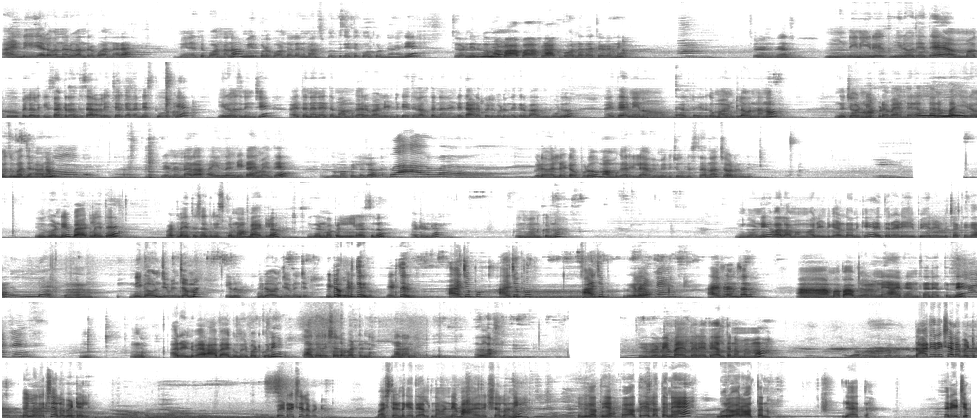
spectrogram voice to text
Hi అండి ఎలా ఉన్నారు? అందరూ బాగున్నారా? నేనైతే బాగున్నాను. మీరు కూడా బాగుండాలని మనస్ఫూర్తిగా అయితే కోరుకుంటున్నానండి. చూడండి ఇదిగో మా పాప ఫ్రాక్ బాగున్నదా చూడండి. చూడండి ఫ్రెండ్స్. నేను ఈ రోజు ఈ రోజైతే మాకు పిల్లలకి సంక్రాంతి సెలవులు ఇచ్చారు కదండి స్కూల్కి. ఈ రోజు నుంచి అయితే నేనైతే మా అమ్మగారి వాళ్ళ ఇంటికి అయితే వెళ్తున్నానండి తాడేపల్లిగూడెం దగ్గర బాదంపూడు. అయితే నేను వెళ్తా ఇదిగో మా ఇంట్లో ఉన్నాను. ఇంకా చూడండి ఇప్పుడే బయలుదేరి వెళ్తాను ఈరోజు మధ్యాహ్నం రెండున్నర అయిందండి టైం అయితే. ఇదిగో మా పిల్లలు. కూడా వెళ్ళేటప్పుడు మా అమ్మగారి ఇల్లు అవి మీకు చూపిస్తాను. చూడండి. ఇదిగోండి బ్యాగ్లు అయితే బట్టలు అయితే సదిరేసుకున్నాం బ్యాగ్లో. ఇదిగోండి మా పిల్లల డ్రెస్సులు. అటుంటా కొంచెం అనుకున్నా ఇంకోండి వాళ్ళ అమ్మమ్మ వాళ్ళ ఇంటికి వెళ్ళడానికి అయితే రెడీ అయిపోయారు వీళ్ళు చక్కగా. నీ గౌన్ చూపించమ్మా. ఇదిగో నీ గౌన్ చూపించు. ఇటు ఇటు తిరుగు ఇటు తిరుగు. హాయ్ చెప్పు హాయ్ చెప్పు హాయ్ చెప్పు. ఇదిగో హాయ్ ఫ్రెండ్స్ అని. మా పాప చూడండి హాయ్ ఫ్రెండ్స్ అని ఎత్తుంది. ఆ రెండు బ్యా ఆ బ్యాగ్ మీరు పట్టుకుని తాతీ రిక్షాలో పెట్టండి. నడండి. వెళ్దాం. ఇదిగోండి బయలుదేరి అయితే వెళ్తున్నాం మేము. తాతీ రిక్షాలో పెట్టు. వెళ్ళు రిక్షాలో పెట్టి వెళ్ళి. పెట్టు రిక్షాలో పెట్టు. బస్ స్టాండ్కి అయితే వెళ్తున్నామండి మావే రిక్షాలోని. ఇదిగా అత్తయ్య. అత్తయ్య వెళ్ళొస్తానే గురువారం వస్తాను. జాగ్రత్త. రీచ్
